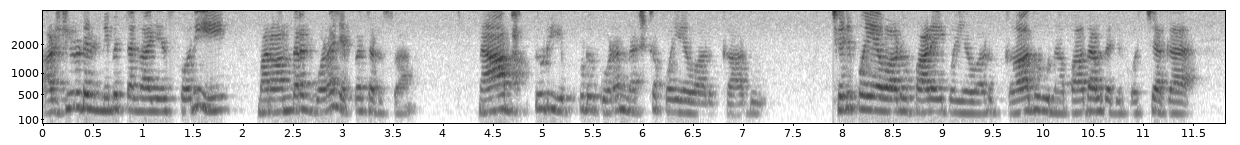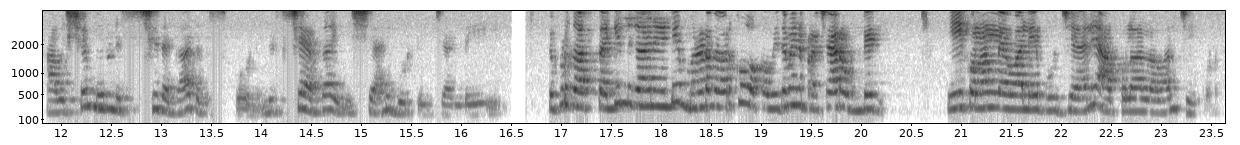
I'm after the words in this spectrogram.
అర్జునుడిని నిమిత్తంగా చేసుకొని మనం అందరం కూడా చెప్పేశాడు స్వామి. నా భక్తుడు ఎప్పుడు కూడా నష్టపోయేవాడు కాదు. చెడిపోయేవాడు పాడైపోయేవాడు కాదు. నా పాదాల దగ్గరికి వచ్చాక ఆ విషయం మీరు నిశ్చితంగా తెలుసుకోండి. నిశ్చయంగా ఈ విషయాన్ని గుర్తించండి. ఇప్పుడు కాస్త తగ్గింది కానివ్వండి మొన్నటి వరకు ఒక విధమైన ప్రచారం ఉండేది. ఈ కులంలో వాళ్ళే పూజ చేయాలి ఆ కులాల్లో వాళ్ళు చేయకూడదు.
